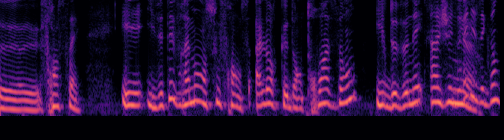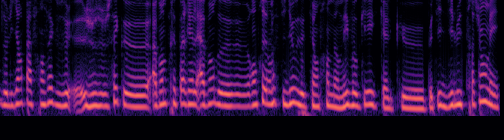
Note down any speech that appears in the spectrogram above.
euh, français. Et ils étaient vraiment en souffrance. Alors que dans trois ans, il devenait ingénieur. Vous avez des exemples de liens pas français je, sais que avant de préparer, avant de rentrer dans le studio, vous étiez en train d'en évoquer quelques petites illustrations, mais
